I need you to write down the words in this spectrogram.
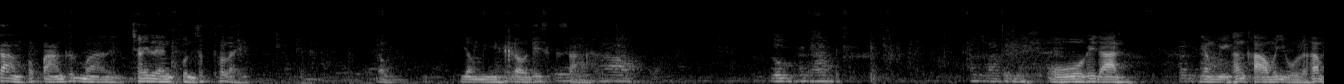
สร้างพระปรางขึ้นมาเนี่ยใช้แรงคนสักเท่าไหร่ เรายังมีให้เราได้ศึกษาลงข้างล่างข้างล่างเป็นเลยโอ้พี่ดาน ยังมีข้างคาวมาอยู่เหรอครับ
